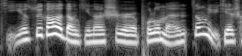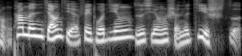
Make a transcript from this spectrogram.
级。最高的等级呢是婆罗门僧侣阶层，他们讲解《吠陀经》，执行神的祭祀。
